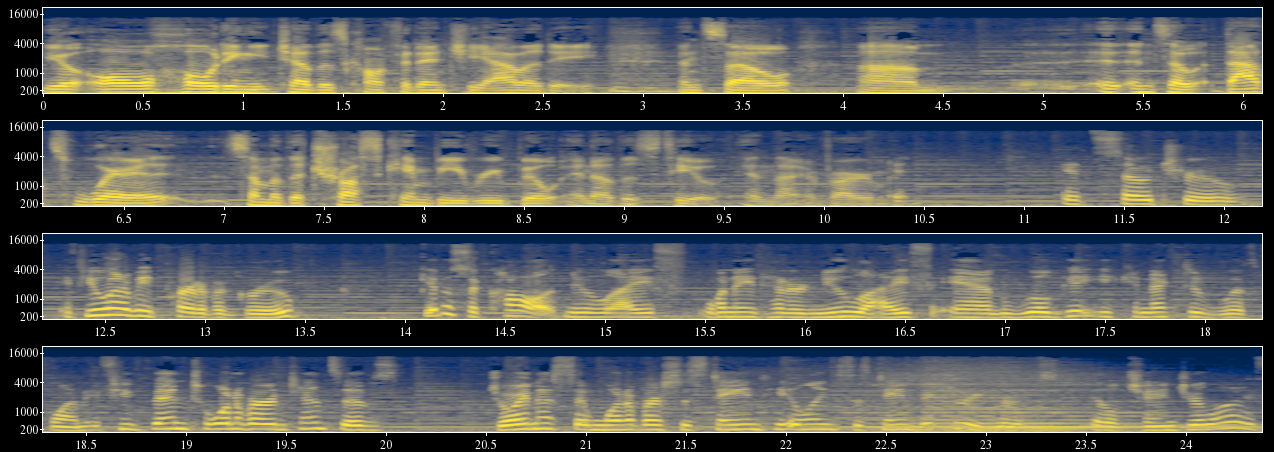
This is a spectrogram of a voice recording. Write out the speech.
you're all holding each other's confidentiality, mm-hmm. and so um, and so that's where some of the trust can be rebuilt in others too in that environment. It, it's so true. If you want to be part of a group, give us a call at New Life, 1 800 New Life, and we'll get you connected with one. If you've been to one of our intensives, join us in one of our Sustained Healing, Sustained Victory groups. It'll change your life.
